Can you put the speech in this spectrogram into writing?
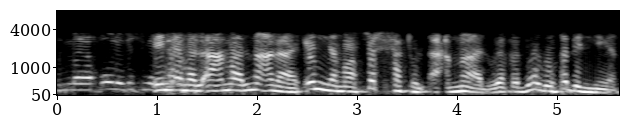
ثم يقول بسم الله. إنما الأعمال معناه إنما صحة الأعمال وقبولها بالنية.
